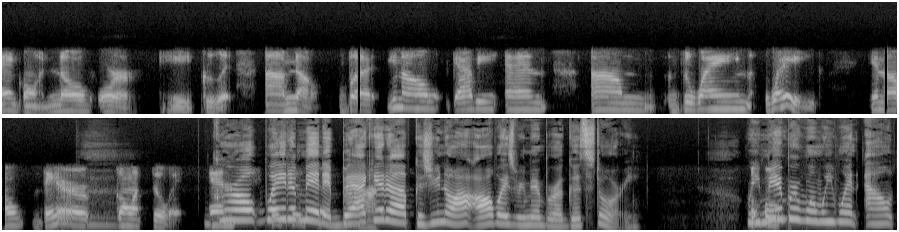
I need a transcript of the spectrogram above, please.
ain't going no or he good. Um, no, but you know, Gabby and um Dwyane Wade, you know, they're going through it. And Girl, wait a minute. Back it up because you know I always remember a good story. Remember when we went out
